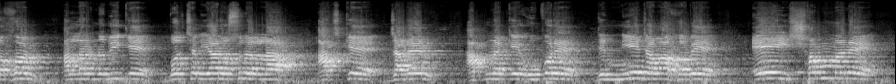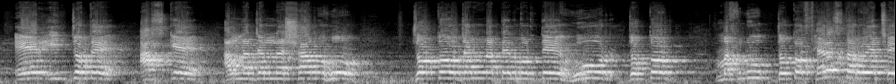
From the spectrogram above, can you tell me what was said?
তখন আল্লাহর নবীকে বলছেন, ইয়া রাসূলুল্লাহ, আজকে জানেন, আপনাকে উপরে যে নিয়ে যাওয়া হবে। এই সম্মানে, এর ইজ্জতে আজকে আল্লাহ জাল্লা শাহরুহু যত জান্নাতের মধ্যে হুর, যত মাহলুক যত ফেরেস্তা রয়েছে,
